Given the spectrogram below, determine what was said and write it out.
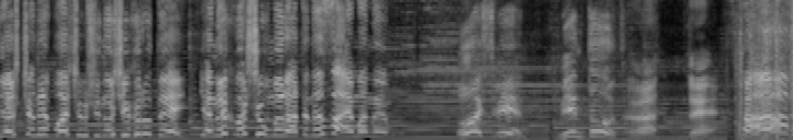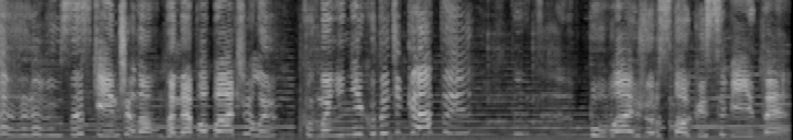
Я ще не бачив жіночих грудей! Я не хочу вмирати незайманим! Ось він! Він тут! А? Де? А, все скінчено! Мене побачили! Мені нікуди тікати! Бувай жорстокий світе!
